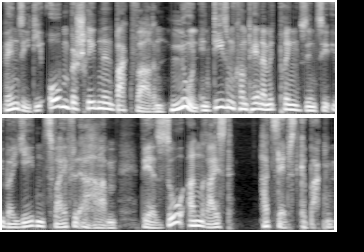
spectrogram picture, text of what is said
Wenn Sie die oben beschriebenen Backwaren nun in diesem Container mitbringen, sind Sie über jeden Zweifel erhaben. Wer so anreist, hat selbst gebacken.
